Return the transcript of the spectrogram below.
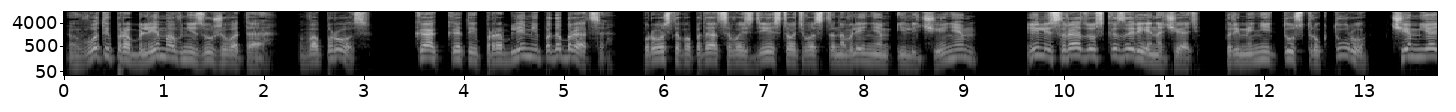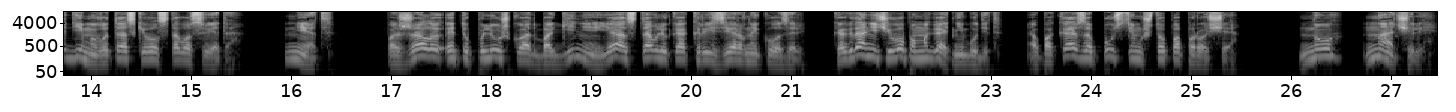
Вот и проблема внизу живота. Вопрос, как к этой проблеме подобраться? Просто попытаться воздействовать восстановлением и лечением? Или сразу с козырей начать, применить ту структуру, чем я Диму вытаскивал с того света? Нет. Пожалуй, эту плюшку от богини я оставлю как резервный козырь, когда ничего помогать не будет. А пока запустим что попроще. Ну, начали.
